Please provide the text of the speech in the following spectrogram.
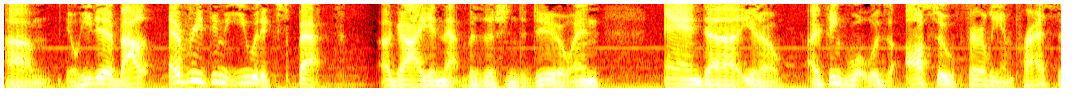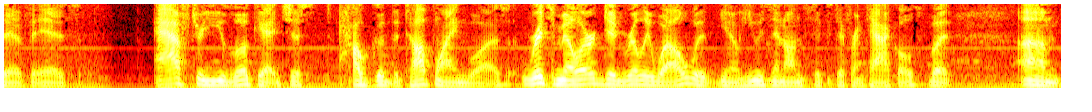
Um, you know, he did about everything that you would expect a guy in that position to do. And and uh, you know, I think what was also fairly impressive is after you look at just how good the top line was, Rich Miller did really well with you know he was in on six different tackles, but um,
